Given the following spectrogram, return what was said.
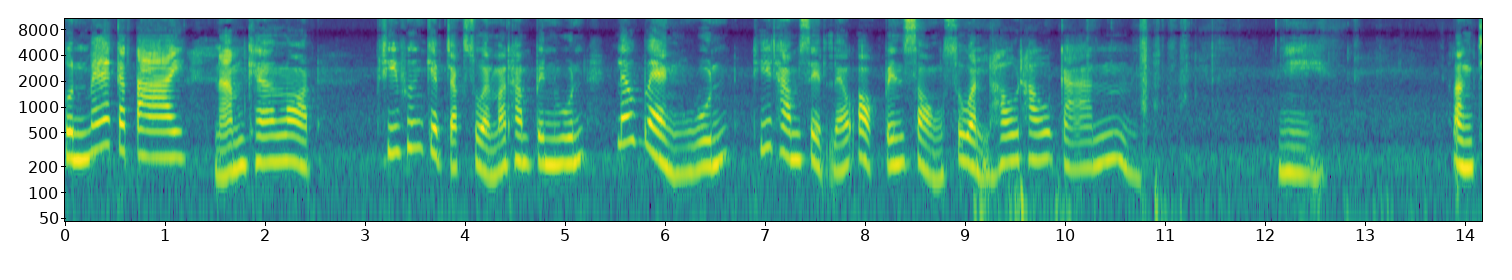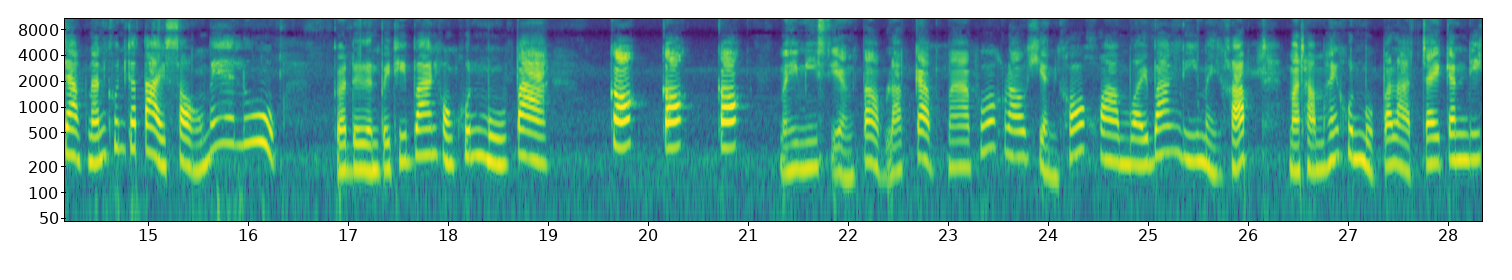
คุณแม่กระต่ายนำแครอท ที่เพิ่งเก็บจากสวนมาทำเป็นวุ้น แล้วแบ่งวุ้นที่ทำเสร็จแล้วออกเป็นสองส่วนเท่าๆกัน นี่ หลังจากนั้นคุณกระต่ายสองแม่ลูก ก็เดินไปที่บ้านของคุณหมูป่าก๊อกก๊อกก๊อกไม่มีเสียงตอบรับกลับมาพวกเราเขียนข้อความไว้บ้างดีไหมครับ มาทำให้คุณหมูประหลาดใจกันดี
